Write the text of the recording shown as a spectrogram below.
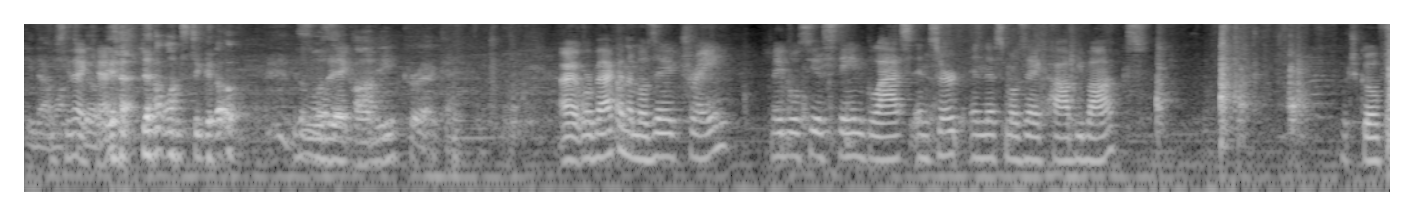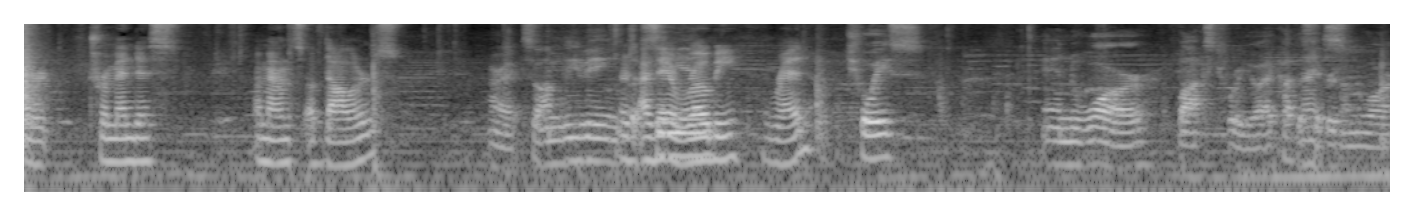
think that You wants see to that go. catch? Yeah, that wants to go. This the mosaic Mosaic hobby, correct. All right, we're back on the mosaic train. Maybe we'll see a stained glass insert in this mosaic hobby box, which go for tremendous amounts of dollars. All right, so I'm leaving. There's Isaiah Roby, red. Choice, and Noir boxed for you. I cut the Nice. stickers on Noir.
